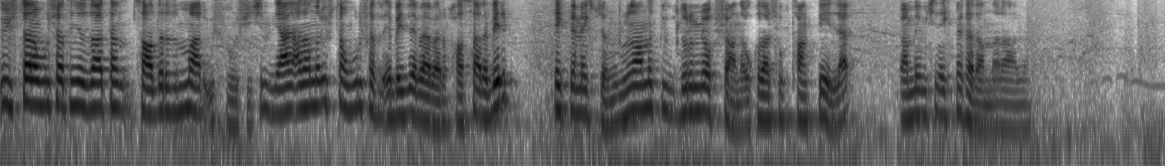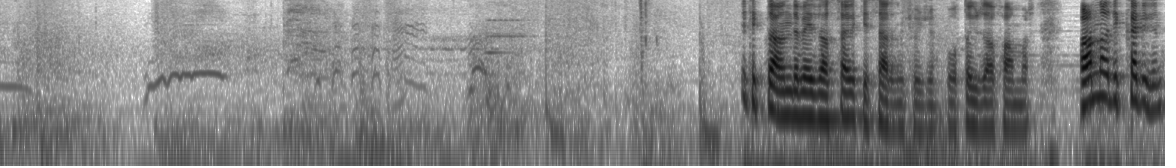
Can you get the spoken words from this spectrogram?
3 tane vuruş atınca zaten saldırı hızım var 3 vuruş için. Yani adamlar 3 tane vuruş atıp ebediyle beraber hasar verip teklemek istiyorum. Runanlık bir durum yok şu anda. O kadar çok tank değiller. Ben benim için ekmek adamlar abi. Bir tık daha önde base atsaydık keserdim çocuğu. Botta güzel farm var. Farmlara dikkat edin.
